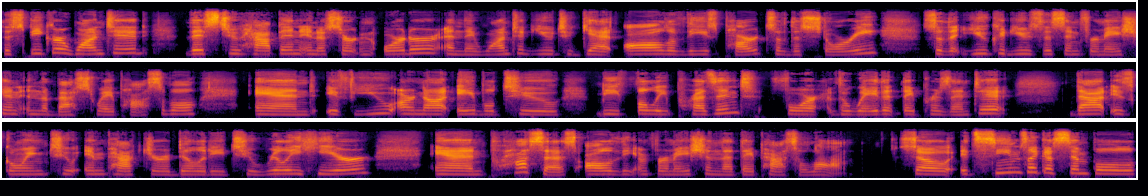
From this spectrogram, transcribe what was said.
The speaker wanted this to happen in a certain order and they wanted you to get all of these parts of the story so that you could use this information in the best way possible. And if you are not able to be fully present for the way that they present it, that is going to impact your ability to really hear and process all of the information that they pass along. So it seems like a simple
